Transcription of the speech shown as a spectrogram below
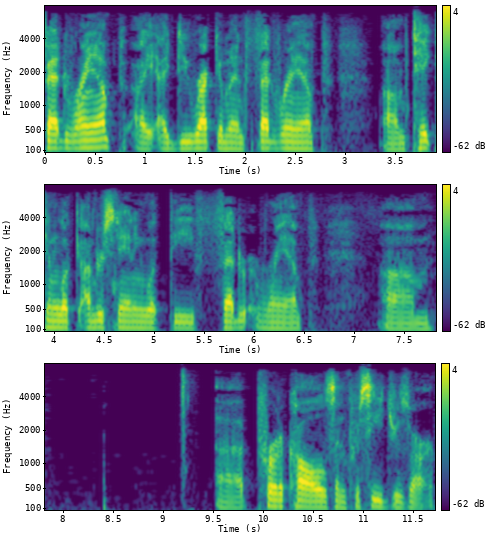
FedRAMP. I, I do recommend FedRAMP. Um, taking a look, understanding what the FedRAMP um, uh, protocols and procedures are,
